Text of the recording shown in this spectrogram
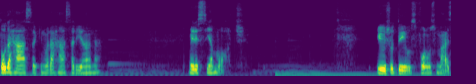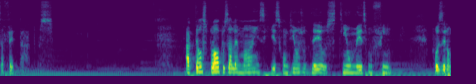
Toda raça que não era raça ariana merecia morte. E os judeus foram os mais afetados. Até os próprios alemães que escondiam judeus tinham o mesmo fim, pois eram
